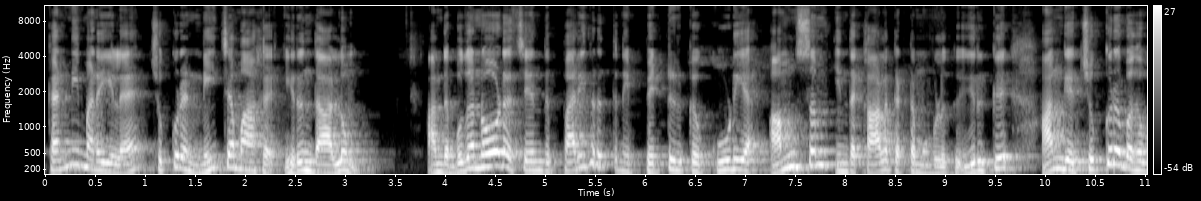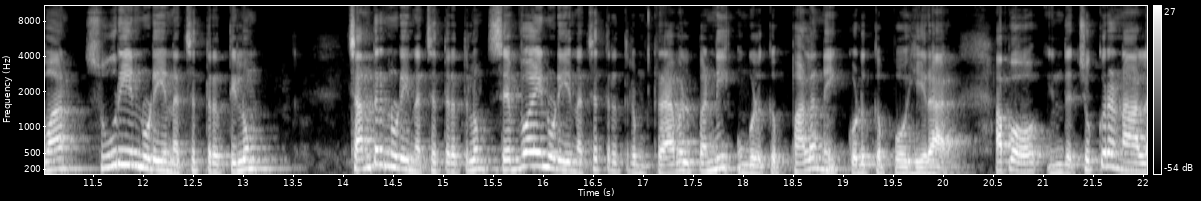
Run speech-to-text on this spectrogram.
கன்னிமனையில் சுக்கிரன் நீச்சமாக இருந்தாலும் அந்த புதனோடு சேர்ந்து பரிவர்த்தனை பெற்றிருக்கக்கூடிய அம்சம் இந்த காலகட்டம் உங்களுக்கு இருக்குது அங்கே சுக்கிர பகவான் சூரியனுடைய நட்சத்திரத்திலும் சந்திரனுடைய நட்சத்திரத்திலும் செவ்வாயினுடைய நட்சத்திரத்திலும் டிராவல் பண்ணி உங்களுக்கு பலனை கொடுக்க போகிறார். அப்போது இந்த சுக்கிரனால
